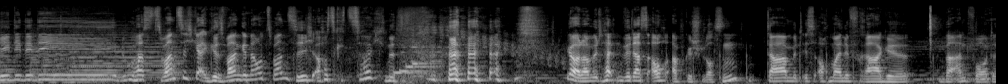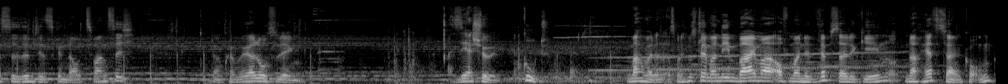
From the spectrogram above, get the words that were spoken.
De, de, de, du hast 20 Ge Es waren genau 20. Ausgezeichnet. ja, damit hätten wir das auch abgeschlossen. Damit ist auch meine Frage beantwortet. Es sind jetzt genau 20. Dann können wir ja loslegen. Sehr schön. Gut machen wir das erstmal. Ich muss gleich mal nebenbei mal auf meine Webseite gehen und nach Herzteilen gucken.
